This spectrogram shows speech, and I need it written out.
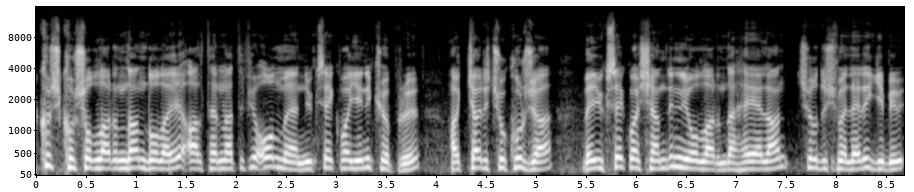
kış koşullarından dolayı alternatifi olmayan Yüksekva Yeni Köprü, Hakkari Çukurca ve Yüksekva Şemdinli yollarında heyelan, çığ düşmeleri gibi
